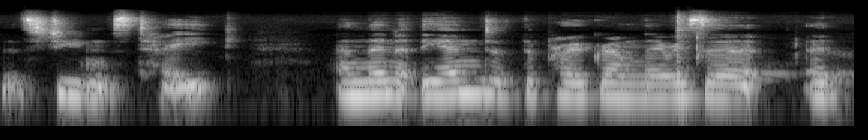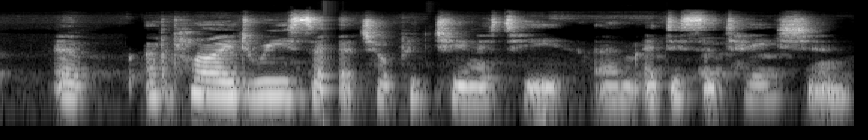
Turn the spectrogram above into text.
that students take, and then at the end of the program, there is a, a, a applied research opportunity, um, a dissertation.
